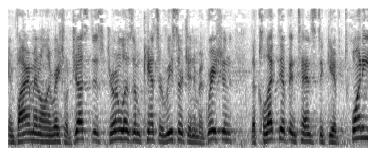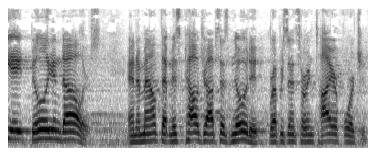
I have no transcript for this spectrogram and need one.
environmental and racial justice, journalism, cancer research, and immigration, the collective intends to give $28 billion, an amount that Ms. Powell Jobs has noted represents her entire fortune.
